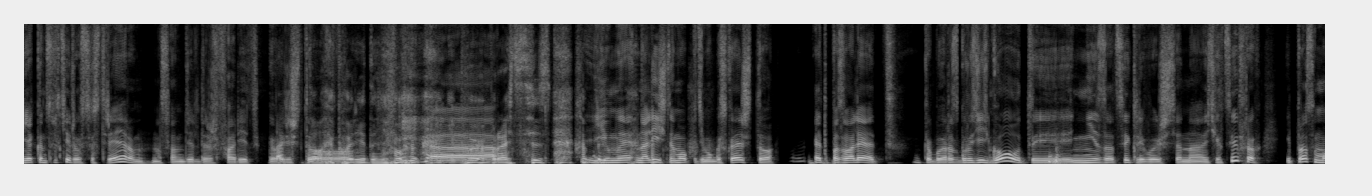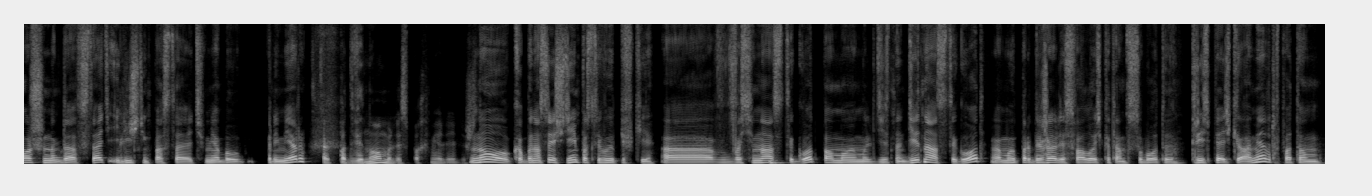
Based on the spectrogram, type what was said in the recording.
я консультировался с тренером, на самом деле, даже Фарид говорит, так, что... давай Фарида не будем а, брать здесь. И на личном опыте могу сказать, что это позволяет как бы разгрузить голову, ты не зацикливаешься на этих цифрах, и просто можешь иногда встать и личник поставить. У меня был пример. Как под вином или с похмелья? Или что? Ну, как бы на следующий день после выпивки. А в 18 год, по-моему, или 19 год мы пробежали с Володькой там в субботу 35 километров, потом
